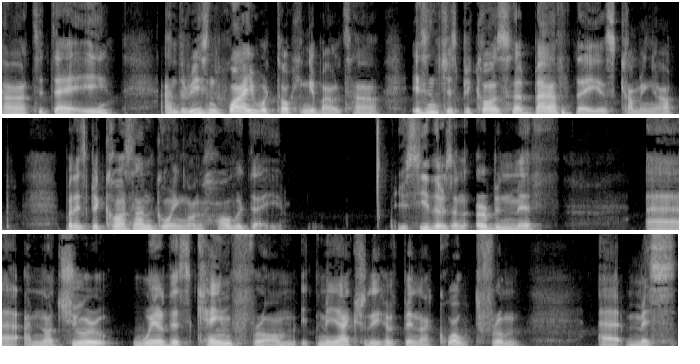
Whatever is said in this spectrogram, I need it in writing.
her today. And the reason why we're talking about her isn't just because her birthday is coming up, but it's because I'm going on holiday. You see, there's an urban myth. Uh, I'm not sure where this came from. It may actually have been a quote from uh, Miss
